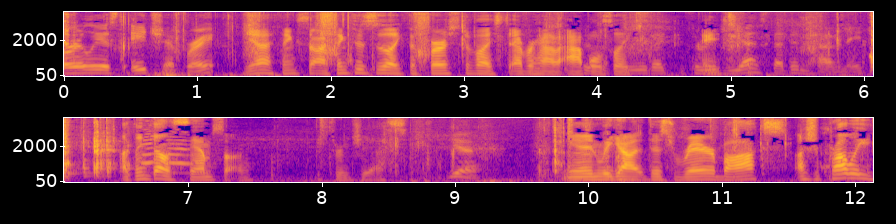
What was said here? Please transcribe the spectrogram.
earliest A chip, right? Yeah, I think so. I think this is like the first device to ever have Apple's like. the H. 3GS that didn't have an A chip. I think that was Samsung, the 3GS. Yeah. And we got this rare box. I should probably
